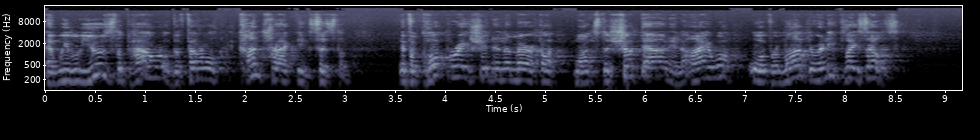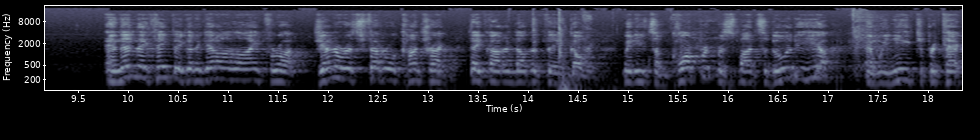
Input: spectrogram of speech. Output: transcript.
And we will use the power of the federal contracting system. If a corporation in America wants to shut down in Iowa or Vermont or any place else, and then they think they're going to get online for a generous federal contract, they've got another thing going. We need some corporate responsibility here, and we need to protect.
